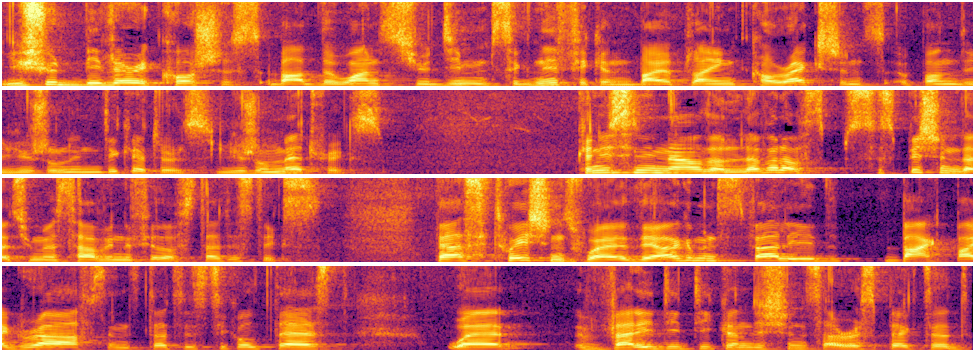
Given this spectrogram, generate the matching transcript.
you should be very cautious about the ones you deem significant by applying corrections upon the usual indicators, usual metrics. Can you see now the level of suspicion that you must have in the field of statistics? There are situations where the argument is valid, backed by graphs and statistical tests, where validity conditions are respected,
